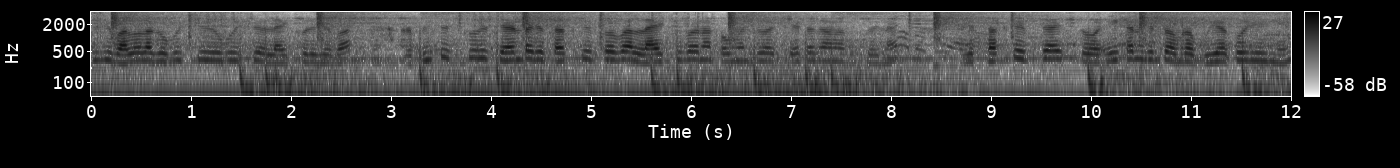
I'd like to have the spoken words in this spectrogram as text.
যদি ভালো লাগে, অবশ্যই অবশ্যই লাইক করে দেবা। আর বিশেষ করে চ্যানেলটাকে সাবস্ক্রাইব করবা লাইক দেবা না কমেন্ট দেবা, সেটা জানার বিষয় নাই। সাবস্ক্রাইব চাই, তো এইখানে কিন্তু আমরা বুয়া করিয়ে নিই।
